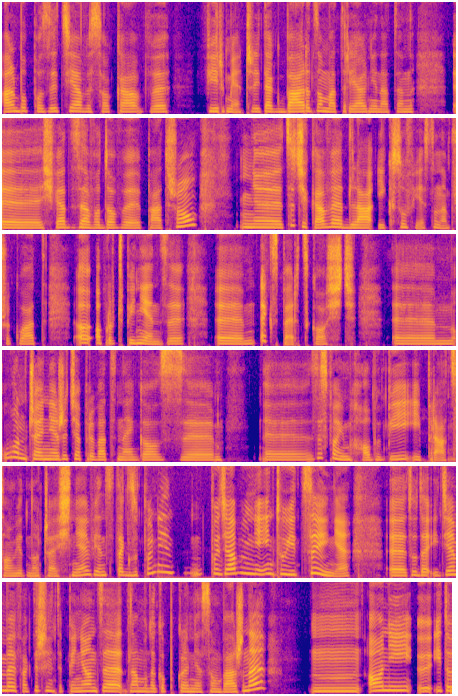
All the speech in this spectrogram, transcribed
albo pozycja wysoka w firmie, czyli tak bardzo materialnie na ten y, świat zawodowy patrzą. Y, co ciekawe, dla X-ów jest to na przykład o, oprócz pieniędzy y, eksperckość, łączenie życia prywatnego z ze swoim hobby i pracą jednocześnie, więc tak zupełnie powiedziałabym nieintuicyjnie tutaj idziemy. Faktycznie te pieniądze dla młodego pokolenia są ważne. Mm, oni, i to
